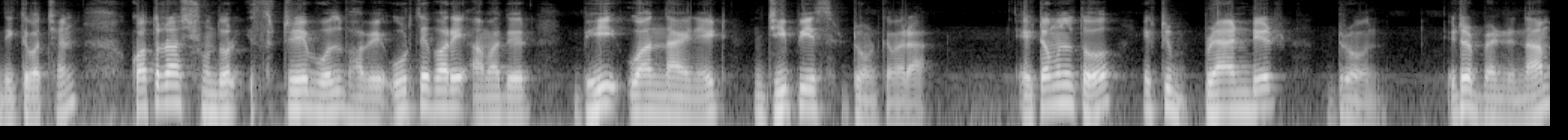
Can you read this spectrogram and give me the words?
দেখতে পাচ্ছেন? কতটা সুন্দর স্টেবলভাবে উড়তে পারে আমাদের V one nine eight GPS drone camera এটা মূলত একটি ব্র্যান্ডের ড্রোন এটার ব্র্যান্ডের নাম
